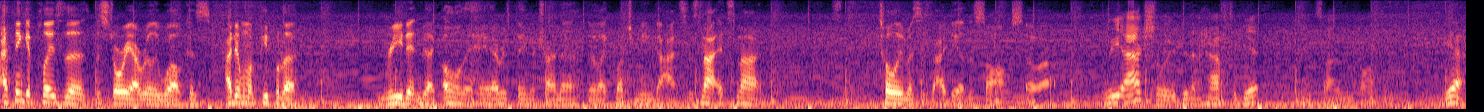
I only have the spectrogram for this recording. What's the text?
I think it plays the, the story out really well because I didn't want people to read it and be like, oh, they hate everything. They're trying to, they're like a bunch of mean guys. It's not, it's not, it's totally misses the idea of the song. So, um, We actually didn't have to get inside of the coffin. yeah,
